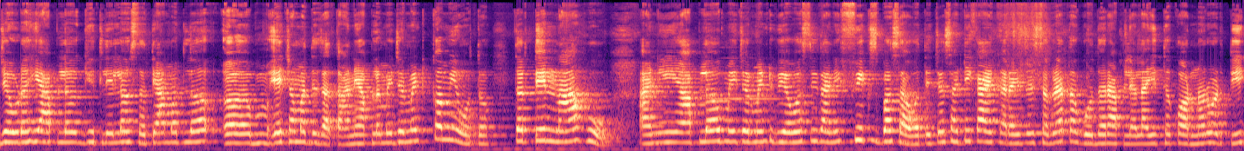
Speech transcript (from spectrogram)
जेवढंही आपलं घेतलेलं असतं त्यामधलं याच्यामध्ये जातं आणि आपलं मेजरमेंट कमी होतं. होतं. तर ते ना हो. आणि आपलं मेजरमेंट व्यवस्थित आणि फिक्स बसावं. त्याच्यासाठी काय करायचं आहे सगळ्यात अगोदर आपल्याला इथं कॉर्नरवरती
